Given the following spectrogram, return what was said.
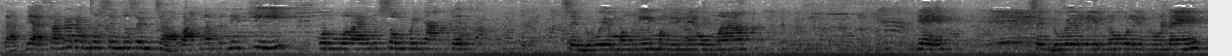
Nah biasanya ada musim-musim Jawa ngeten niki pun mulai usum penyakit. Sing duwe mengi mengine umat nggih. Sing duwe linu linune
